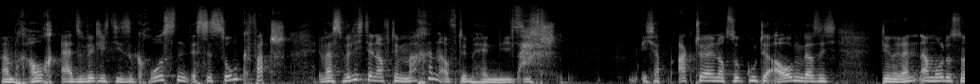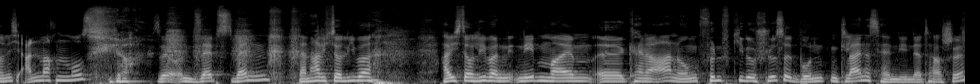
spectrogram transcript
man braucht also wirklich diese großen, das ist so ein Quatsch. Was will ich denn auf dem machen, auf dem Handy? Ich, ich habe aktuell noch so gute Augen, dass ich den Rentnermodus noch nicht anmachen muss. Ja. So, und selbst wenn, dann habe ich doch lieber, habe ich doch lieber ne- neben meinem, äh, keine Ahnung, 5 Kilo Schlüsselbund ein kleines Handy in der Tasche,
